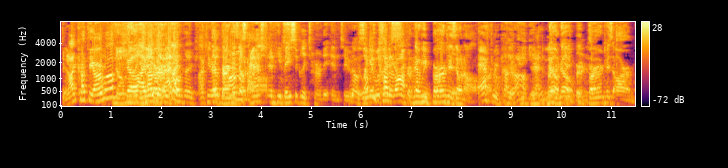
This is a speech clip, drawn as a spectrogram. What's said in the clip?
did I cut the arm off? no, No, I, I burned- like, I don't think. Akira The, the burned arm his was own arm ashed, off. and he basically turned it into No, like somebody was cut like a it off cigarette. no, he burned burned his it. own off. After he arm cut it off. he had to No, Burn- no, he burned he his burned his arm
